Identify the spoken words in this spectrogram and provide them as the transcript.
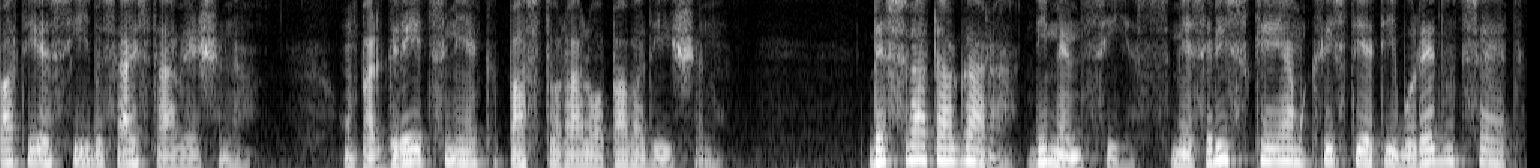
patiesības aizstāvēšanā un par grēcinieka pastorālo pavadīšanu. Bez svētā gara dimensijas mēs riskējam kristietību reducēt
